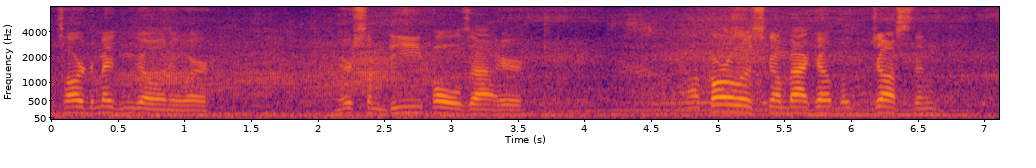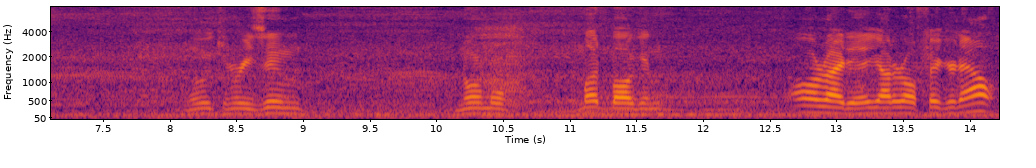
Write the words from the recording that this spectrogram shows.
it's hard to make them go anywhere. There's some deep holes out here. Now Carlos is back up with Justin. And then we can resume normal mud bogging. Alrighty, they got it all figured out.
